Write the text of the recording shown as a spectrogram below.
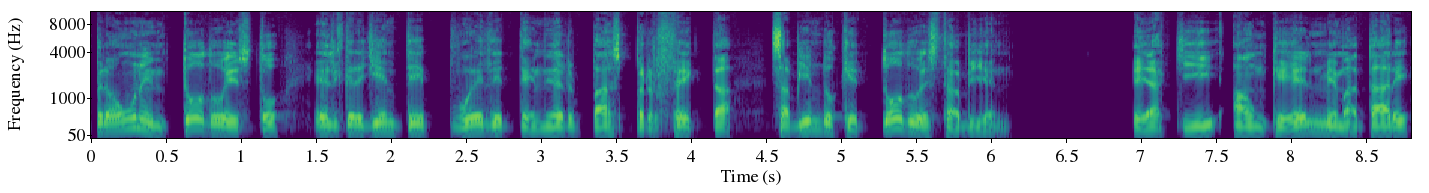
Pero aún en todo esto, el creyente puede tener paz perfecta, sabiendo que todo está bien. He aquí, aunque Él me matare,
